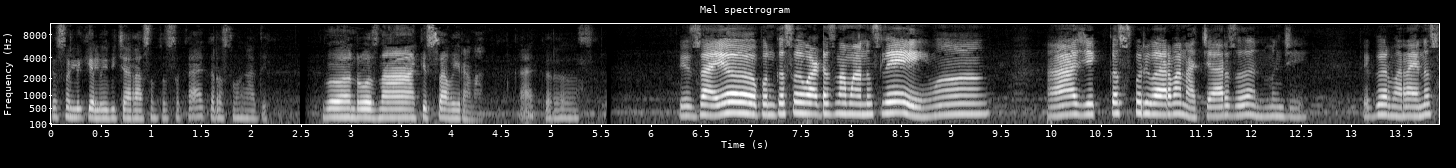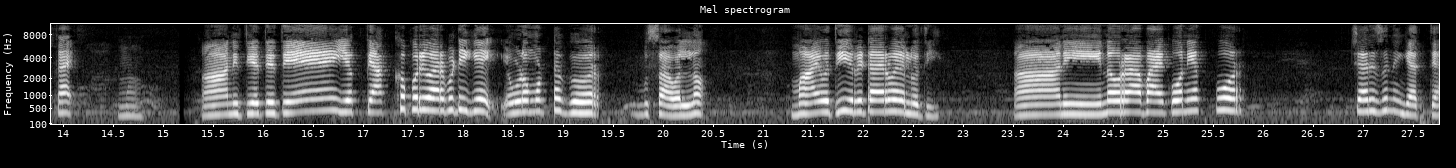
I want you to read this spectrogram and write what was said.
तसं लिकेल बिचारा असं तसं काय करस मग आधी. गण रोज ना किस्सा वैराणा काय करस? ते जाय पण कसं वाटच ना माणूसले मग? आज एकच परिवार म्हणा चार जण म्हणजे. ते घर राहणंच काय? मग? आणि ते ते ते एक ते अख्खं परिवार बटी गे एवढं मोठं घर भुसावल माय होती रिटायर व्हायला होती. आणि नवरा बायको एक पोर. चारी जणी घ्यात त्या.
